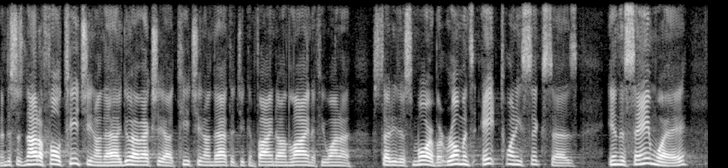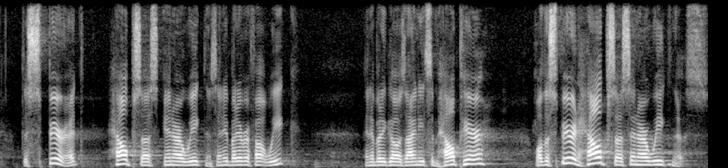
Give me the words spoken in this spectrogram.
And this is not a full teaching on that. I do have actually a teaching on that that you can find online if you want to study this more. But Romans 8:26 says, "In the same way, the Spirit helps us in our weakness." Anybody ever felt weak? Anybody goes, I need some help here? Well, the Spirit helps us in our weakness.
